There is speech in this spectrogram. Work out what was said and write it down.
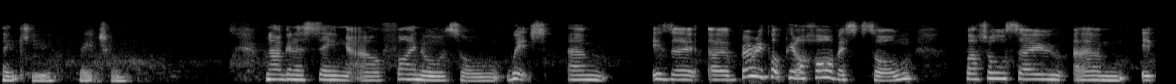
Thank you, Rachel. Now I'm going to sing our final song, which um, is a, a, very popular harvest song, but also um, it,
